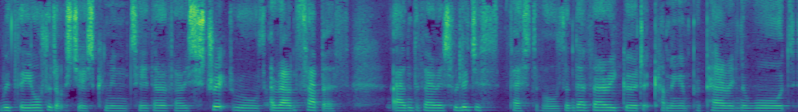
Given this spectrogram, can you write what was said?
With the Orthodox Jewish community, there are very strict rules around Sabbath and the various religious festivals, and they're very good at coming and preparing the wards,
